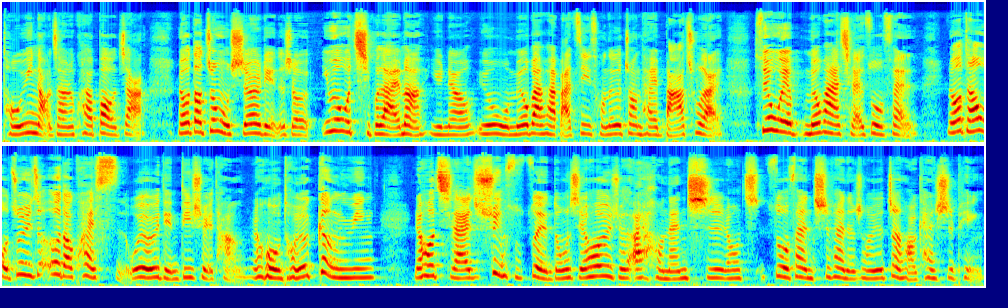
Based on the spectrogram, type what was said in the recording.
头晕脑胀的快要爆炸，然后到中午十二点的时候，因为我起不来嘛，you know，因为我没有办法把自己从那个状态拔出来，所以我也没有办法起来做饭。然后等我终于就饿到快死，我有一点低血糖，然后我头又更晕，然后起来迅速做点东西，然后又觉得哎好难吃，然后吃做饭吃饭的时候又正好看视频，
